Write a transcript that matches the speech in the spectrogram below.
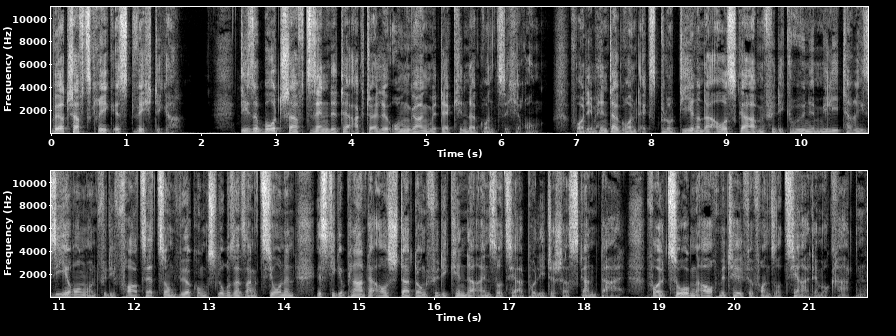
Wirtschaftskrieg ist wichtiger. Diese Botschaft sendet der aktuelle Umgang mit der Kindergrundsicherung. Vor dem Hintergrund explodierender Ausgaben für die grüne Militarisierung und für die Fortsetzung wirkungsloser Sanktionen ist die geplante Ausstattung für die Kinder ein sozialpolitischer Skandal, vollzogen auch mit Hilfe von Sozialdemokraten.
